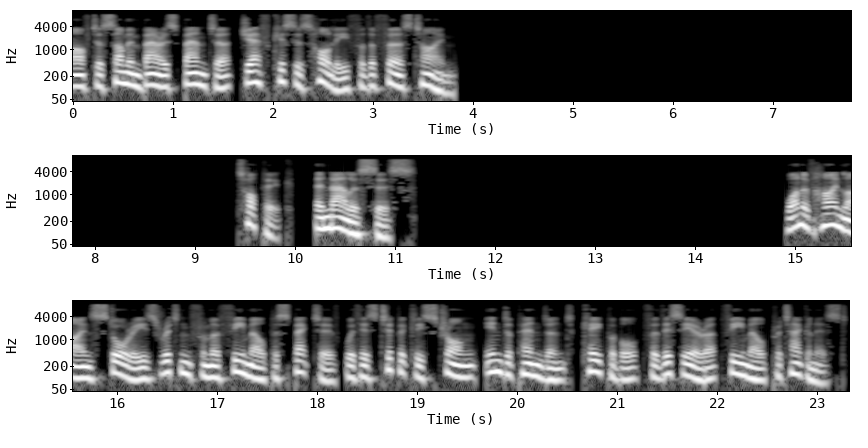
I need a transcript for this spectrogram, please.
After some embarrassed banter, Jeff kisses Holly for the first time. Analysis One of Heinlein's stories written from a female perspective, with his typically strong, independent, capable for this era female protagonist.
